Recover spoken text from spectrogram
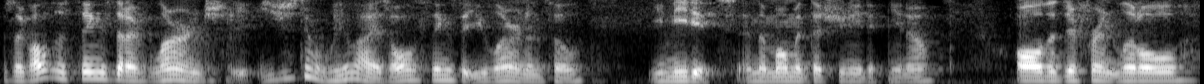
it's like all the things that I've learned. You just don't realize all the things that you learn until you need it in the moment that you need it. You know, all the different little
